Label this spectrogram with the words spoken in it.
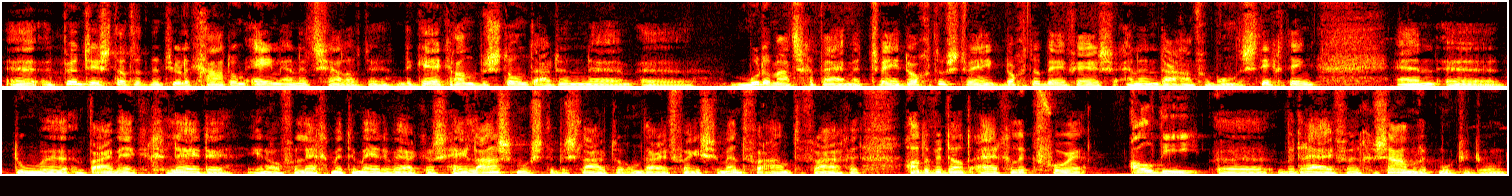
Uh, het punt is dat het natuurlijk gaat om één en hetzelfde. De Gaykrant bestond uit een moedermaatschappij met twee dochters, twee dochter-BV's en een daaraan verbonden stichting. En uh, toen we een paar weken geleden in overleg met de medewerkers helaas moesten besluiten om daar het faillissement voor aan te vragen, hadden we dat eigenlijk voor al die uh, bedrijven gezamenlijk moeten doen.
